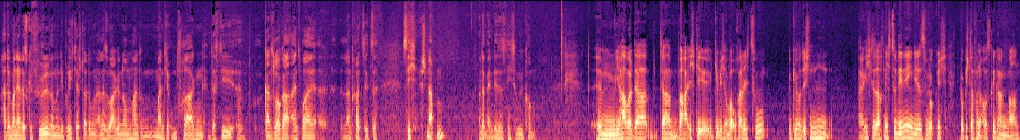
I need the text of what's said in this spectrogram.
hatte man ja das Gefühl, wenn man die Berichterstattung und alles wahrgenommen hat und manche Umfragen, dass die äh, ganz locker ein, zwei äh, Landratssitze sich schnappen. Und am Ende ist es nicht so gekommen. Ähm, ja, aber da, da war ich, ge- gebe ich aber auch ehrlich zu, gehörte ich eigentlich gesagt nicht zu denjenigen, die das wirklich, die wirklich davon ausgegangen waren.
